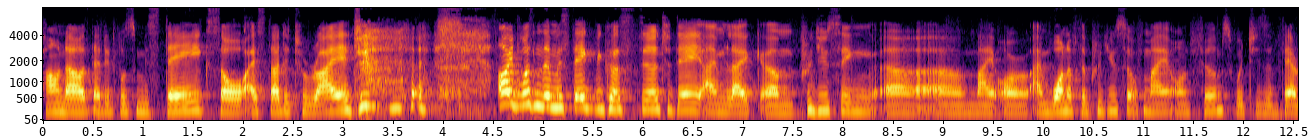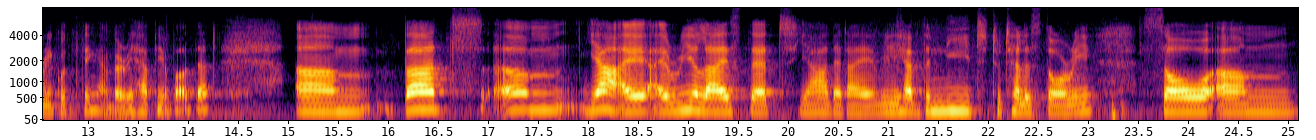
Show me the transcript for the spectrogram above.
found out that it was a mistake. So I started to write. oh, it wasn't a mistake because still today I'm like um, producing uh, my, or I'm one of the producer of my own films, which is a very good thing. I'm very happy about that. Um, but um, yeah, I, I, realized that yeah that I really have the need to tell a story. So um,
